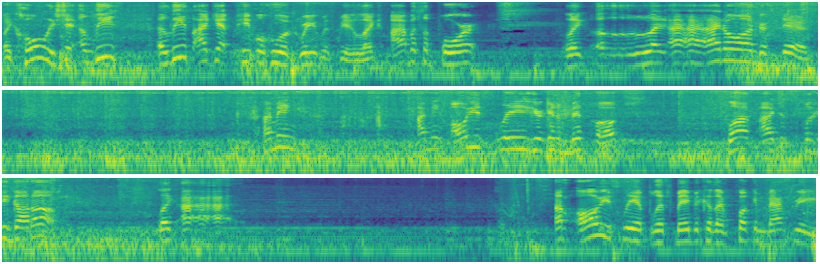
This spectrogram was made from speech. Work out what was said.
Like, holy shit, at least, at least I get people who agree with me. Like, I'm a support. Like, uh, like, I, I, I don't understand. I mean, I mean, obviously you're gonna miss hooks. Plus, I just fucking got up. Like I, I, I I'm obviously a blitzbait because I'm fucking mastering.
